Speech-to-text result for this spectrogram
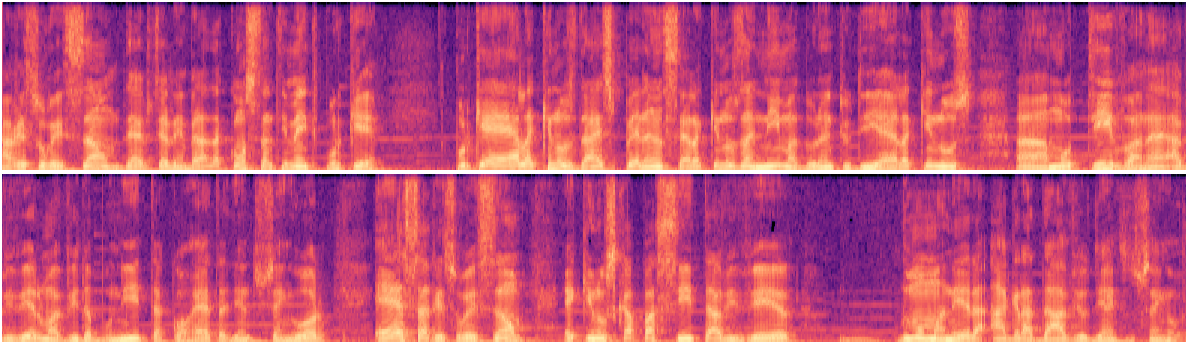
a ressurreição deve ser lembrada constantemente. Por quê? Porque é ela que nos dá esperança, ela que nos anima durante o dia, ela que nos ah, motiva né, a viver uma vida bonita, correta diante do Senhor. Essa ressurreição é que nos capacita a viver de uma maneira agradável diante do Senhor.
